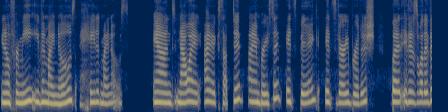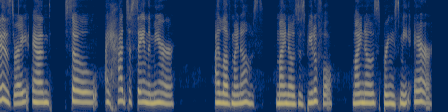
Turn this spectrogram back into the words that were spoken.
You know, for me, even my nose, I hated my nose. And now I, I accept it. I embrace it. It's big. It's very British, but it is what it is, right? And so I had to say in the mirror, I love my nose. My nose is beautiful. My nose brings me air.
